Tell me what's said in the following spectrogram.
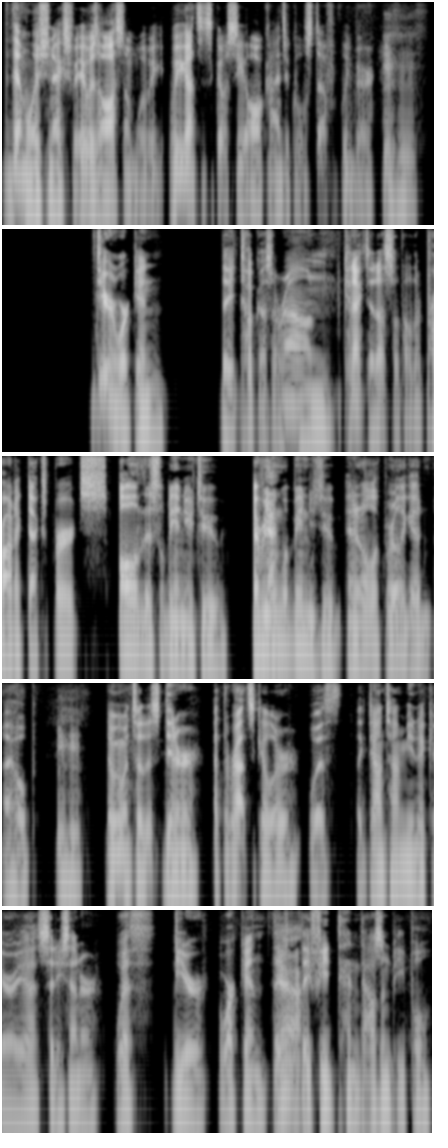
the demolition excavator. It was awesome. We we got to go see all kinds of cool stuff with Lieber. Mm-hmm. Deere and Wirtgen, they took us around, connected us with other product experts. All of this will be on YouTube. Everything will be on YouTube, and it'll look really good. I hope. Mhm. Then we went to this dinner at the Ratskeller with like downtown Munich area, city center with Deere Wirtgen. They Yeah. they feed ten thousand people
